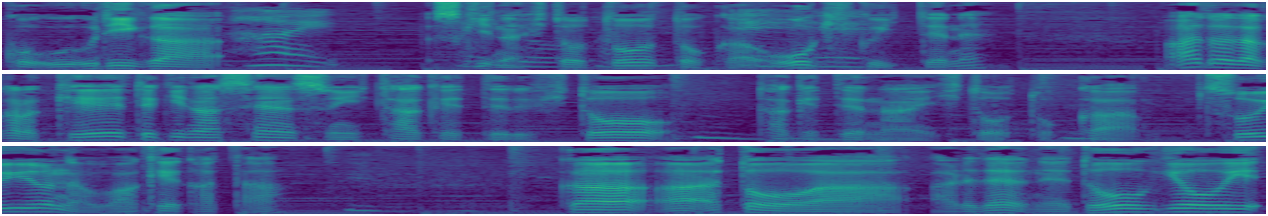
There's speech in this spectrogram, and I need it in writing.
こう売りがはい。好きな人ととかええ大きく言ってね、あとはだから経営的なセンスに長けてる人うん。長けてない人とか、そういうような分け方うん。があとはあれだよね同業をや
